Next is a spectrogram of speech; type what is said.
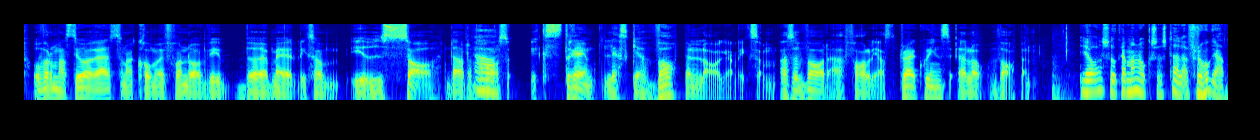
Och var de här stora rädslorna kommer ifrån då, vi börjar med liksom i USA, där de Ja. har så extremt läskiga vapenlagar. Liksom. Alltså vad är farligast, drag queens eller vapen? Ja, så kan man också ställa frågan.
